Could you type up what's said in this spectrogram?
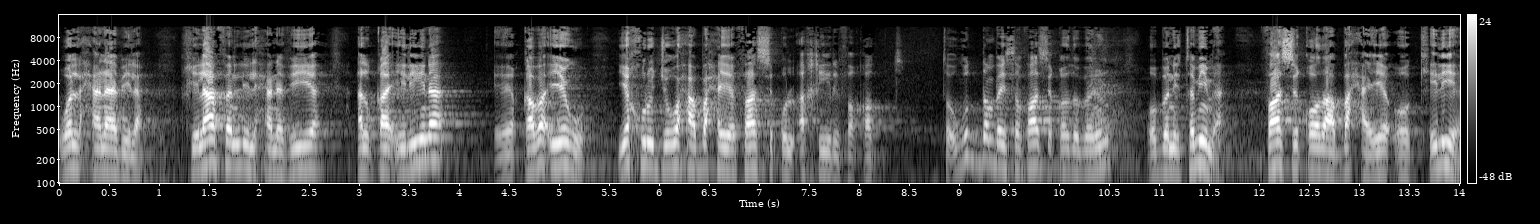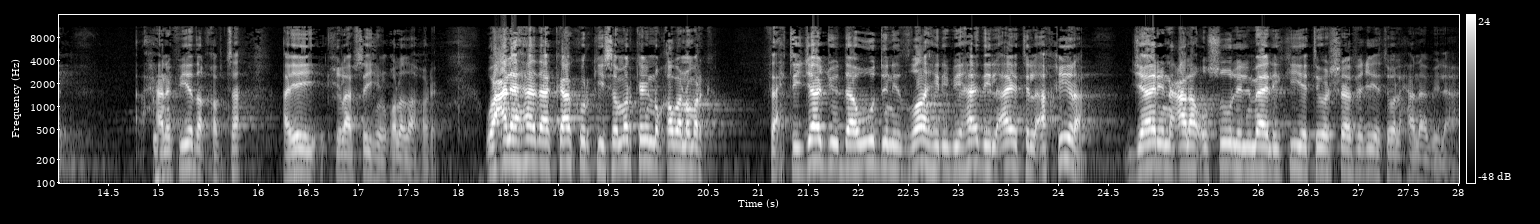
wاlxanaabila khilaafan lilxanafiya alqaa'iliina qaba iyagu yakhruju waxaa baxaya faasiqu اlakhiiri faqad ta ugu dambaysa faasiqooda oo bani tamiim ah faasiqoodaa baxaya oo keliya xanafiyada qabta ayay khilaafsan yihiin qoladaa hore wa calaa hada kaa korkiisa markaynu qabanno marka faاxtijaaju daawuudin الظaahiri bihadihi اlaayati اlأkhiira jaarin calى usuuli اlmalikiyati wاshaaficiyati wاlxanaabila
